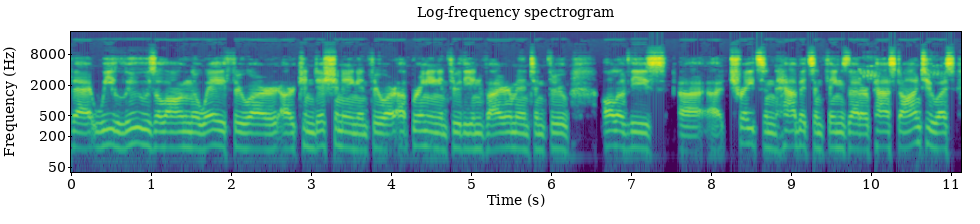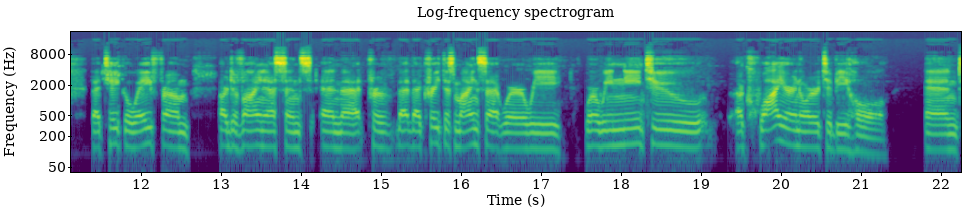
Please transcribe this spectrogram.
that we lose along the way through our, our conditioning and through our upbringing and through the environment and through all of these uh, uh, traits and habits and things that are passed on to us that take away from our divine essence and that, that, that create this mindset where we where we need to acquire in order to be whole. And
